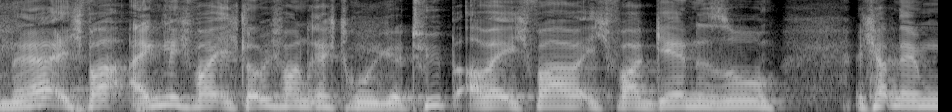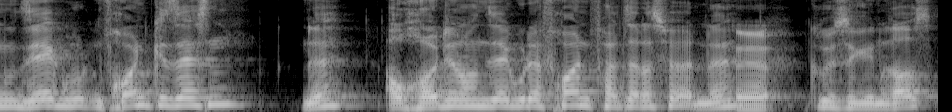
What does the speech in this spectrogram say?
Naja, ich war, eigentlich war, ich glaube, ich war ein recht ruhiger Typ, aber ich war, ich war gerne so. Ich habe neben einem sehr guten Freund gesessen, ne? Auch heute noch ein sehr guter Freund, falls er das hört, ne? Ja. Grüße gehen raus.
